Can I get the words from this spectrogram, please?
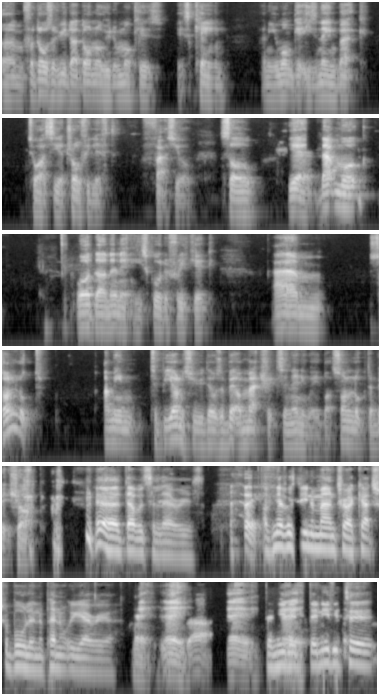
Um, for those of you that don't know who the Mook is, it's Kane, and he won't get his name back till I see a trophy lift. Facio. So yeah, that Mook, well done, innit? He scored a free kick. Um Son looked I mean, to be honest with you, there was a bit of matrix in anyway, but Son looked a bit sharp. that was hilarious. I've never seen a man try catch the ball in the penalty area. hey, hey, Uh, hey, they needed hey. they needed to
